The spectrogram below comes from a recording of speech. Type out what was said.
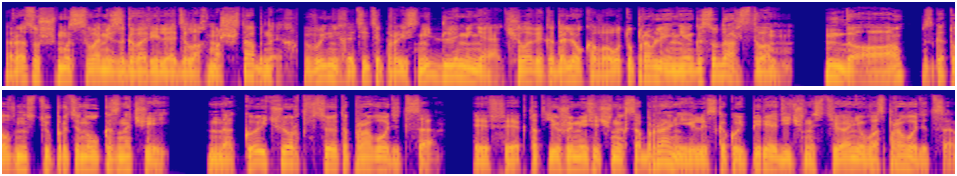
Раз уж мы с вами заговорили о делах масштабных, вы не хотите прояснить для меня, человека далекого от управления государством?» «Да», — с готовностью протянул казначей. «На кой черт все это проводится? Эффект от ежемесячных собраний или с какой периодичностью они у вас проводятся,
